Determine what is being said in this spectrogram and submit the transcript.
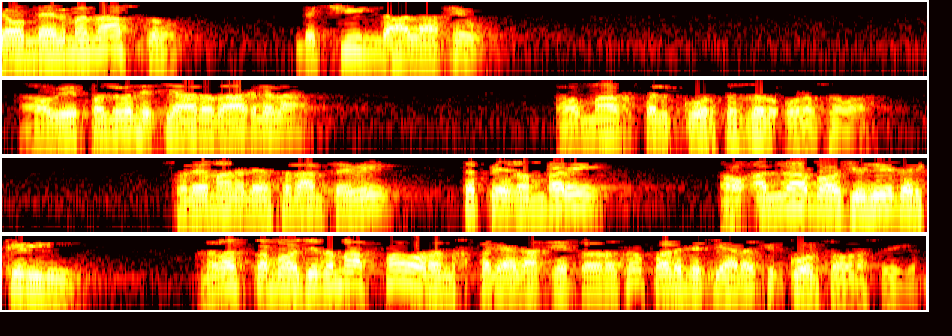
یو میلمه ناست و د چین د علاقې و او وې په زړه مې تیاره راغلله او ما خپل کور ته زر ورسوه سلیمان علیه السلام ته وی ته پیغمبر او الله معجزې درکړي دي نو بس ته معجزه ما فورا خپلې علاقې ته ورسوه پړه مې تیاره چې کور ته ورسېږم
